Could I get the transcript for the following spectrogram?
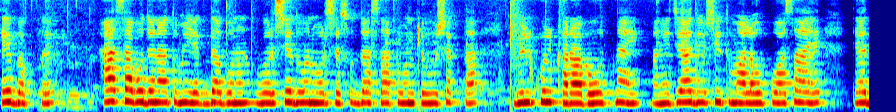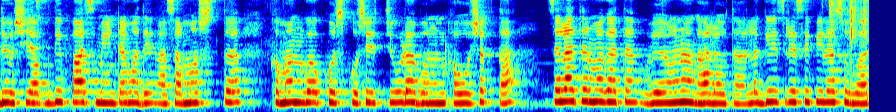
हे बघतोय. हा साबुदाणा तुम्ही एकदा बनवून वर्षे दोन वर्षेसुद्धा साठवून ठेवू शकता. बिलकुल खराब होत नाही आणि ज्या दिवशी तुम्हाला उपवास आहे त्या दिवशी अगदी पाच मिनिटामध्ये असा मस्त खमंग खुसखुशीत चिवडा बनवून खाऊ शकता. चला तर मग आता वेळ न घालवता लगेच रेसिपीला सुरुवात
